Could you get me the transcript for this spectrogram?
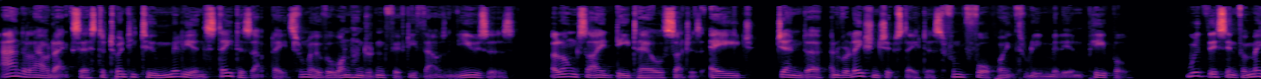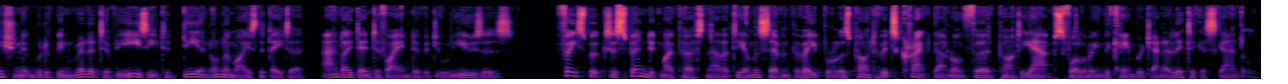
and allowed access to 22 million status updates from over 150,000 users, alongside details such as age, gender, and relationship status from 4.3 million people. With this information, it would have been relatively easy to de anonymize the data and identify individual users. Facebook suspended my personality on the 7th of April as part of its crackdown on third party apps following the Cambridge Analytica scandal.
